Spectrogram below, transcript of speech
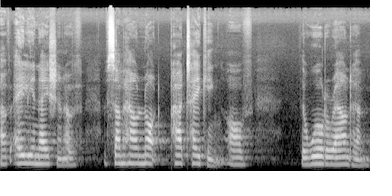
of alienation, of, of somehow not partaking of the world around him.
